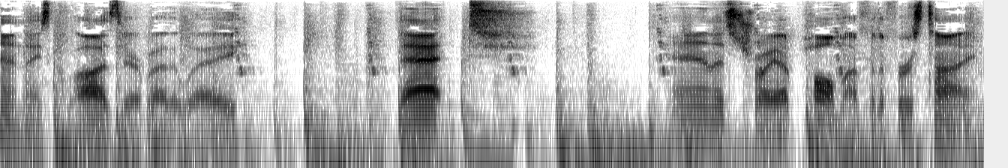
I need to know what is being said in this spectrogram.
nice claws there, by the way. That. And let's try out Palma for the first time.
